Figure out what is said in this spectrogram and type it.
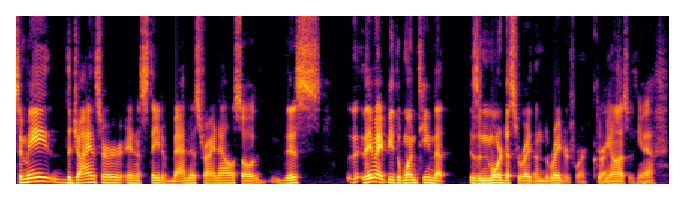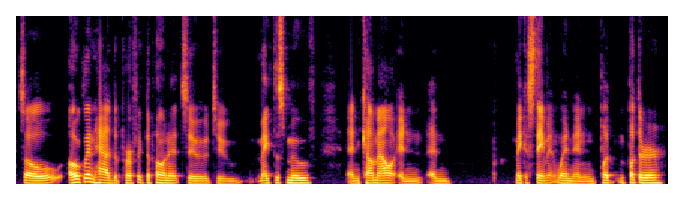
to me the Giants are in a state of madness right now. So this they might be the one team that is in more disarray than the Raiders were, to be honest with you. Yeah. So Oakland had the perfect opponent to to make this move and come out and and make a statement win and put put their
